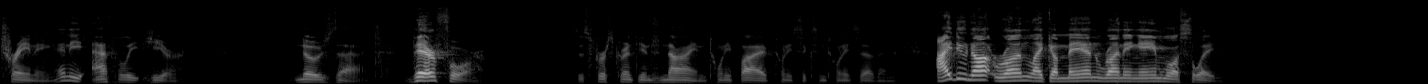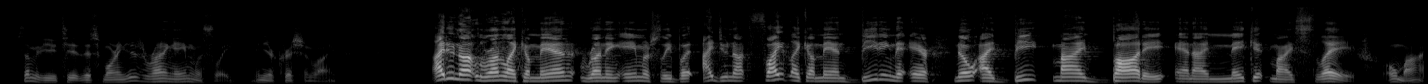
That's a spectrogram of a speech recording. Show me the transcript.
training. Any athlete here knows that. Therefore, this is 1 Corinthians 9 25, 26, and 27. I do not run like a man running aimlessly. Some of you this morning, you're just running aimlessly in your Christian life. I do not run like a man running aimlessly, but I do not fight like a man beating the air. No, I beat my body and I make it my slave. Oh my.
